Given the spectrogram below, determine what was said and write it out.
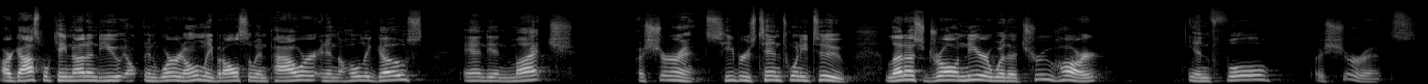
Our gospel came not unto you in word only, but also in power and in the Holy Ghost and in much assurance. Hebrews 10 22 Let us draw near with a true heart in full assurance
